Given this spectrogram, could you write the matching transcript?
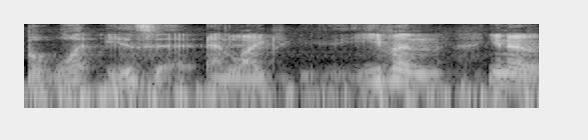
but what is it? And like even you know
